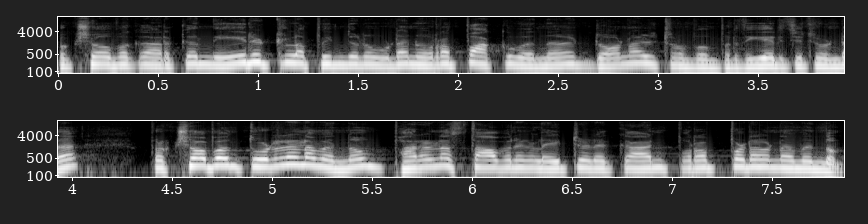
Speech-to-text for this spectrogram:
പ്രക്ഷോഭക്കാർക്ക് നേരിട്ടുള്ള പിന്തുണ ഉടൻ ഉറപ്പാക്കുമെന്ന് ഡൊണാൾഡ് ട്രംപും പ്രതികരിച്ചിട്ടുണ്ട്. പ്രക്ഷോഭം തുടരണമെന്നും ഭരണ സ്ഥാപനങ്ങൾ ഏറ്റെടുക്കാൻ പുറപ്പെടണമെന്നും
